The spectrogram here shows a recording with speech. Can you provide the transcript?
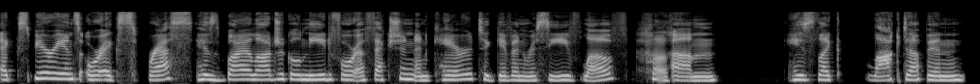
experience or express his biological need for affection and care to give and receive love. Huh. Um, he's like locked up in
